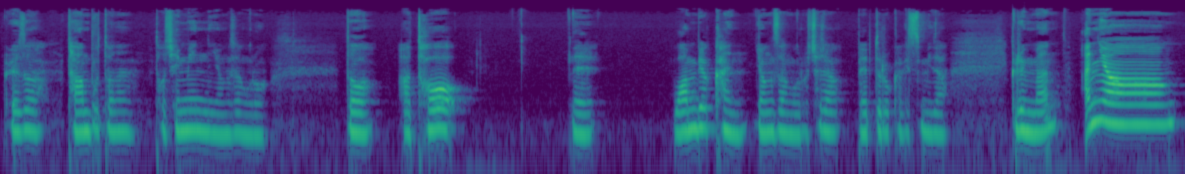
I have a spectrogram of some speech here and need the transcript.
그래서 다음부터는 더 재미있는 영상으로 더 아 더 네. 완벽한 영상으로 찾아뵙도록 하겠습니다. 그러면 안녕!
